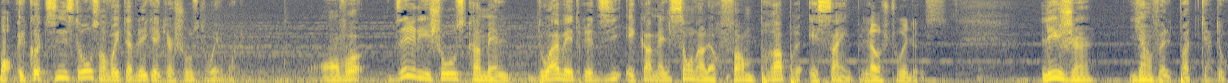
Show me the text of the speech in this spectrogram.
Bon, écoute, Sinistros, on va établir quelque chose, toi et moi. On va dire les choses comme elles doivent être dites et comme elles sont dans leur forme propre et simple. Lâche-toi lousse. Les gens, ils en veulent pas de cadeaux.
